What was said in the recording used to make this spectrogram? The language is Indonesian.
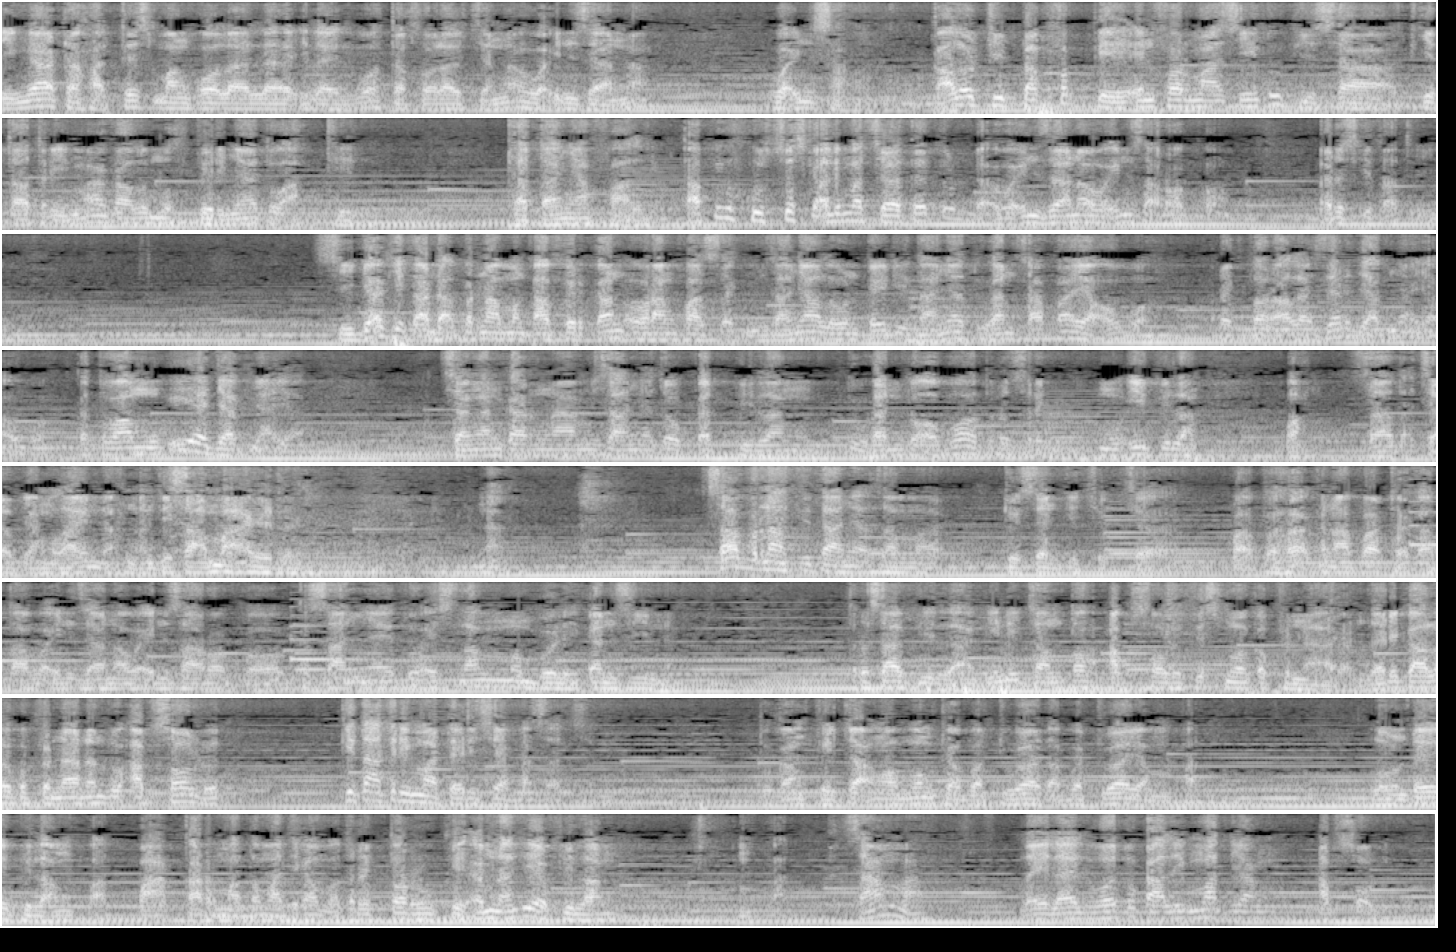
Sehingga ada hadis mangkola la ilaha dakhalal jannah wa inzana wa insara. Kalau di bab fikih informasi itu bisa kita terima kalau mukhbirnya itu adil. Datanya valid. Tapi khusus kalimat jahat itu tidak wa inzana wa insaraka harus kita terima. Sehingga kita tidak pernah mengkafirkan orang fasik. Misalnya lonte ditanya Tuhan siapa ya Allah. Rektor Al Azhar jawabnya ya Allah. Ketua MUI ya jawabnya ya. Jangan karena misalnya copet bilang Tuhan ke Allah terus MUI bilang wah saya tak jawab yang lain lah nanti sama gitu. Nah, saya pernah ditanya sama dosen di Jogja, Pak Bahak kenapa ada kata wa in zana wa in saroko? Kesannya itu Islam membolehkan zina. Terus saya bilang ini contoh absolutisme kebenaran. Jadi kalau kebenaran itu absolut, kita terima dari siapa saja. Tukang becak ngomong dapat dua, dapat dua yang empat. Londe bilang empat, pakar matematika, rektor UGM nanti ya bilang empat. Sama. Lain-lain itu kalimat yang absolut.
